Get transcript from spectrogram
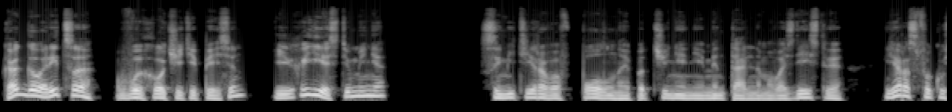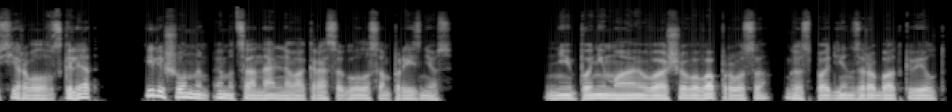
как говорится, вы хотите песен? Их есть у меня. Сымитировав полное подчинение ментальному воздействию, я расфокусировал взгляд и лишенным эмоционального окраса голосом произнес. «Не понимаю вашего вопроса, господин Зарабатквилд».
